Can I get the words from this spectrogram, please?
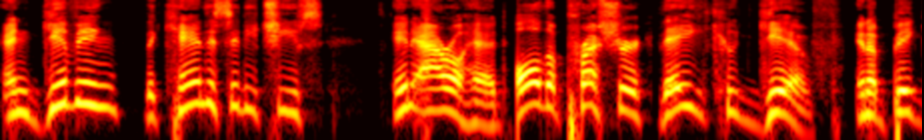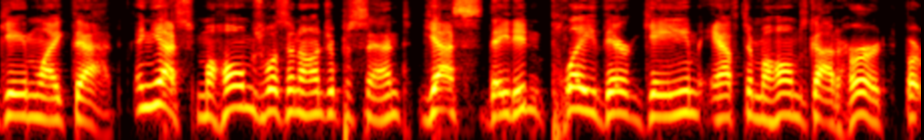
and giving the Kansas City Chiefs in Arrowhead all the pressure they could give in a big game like that. And yes, Mahomes wasn't 100%. Yes, they didn't play their game after Mahomes got hurt, but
